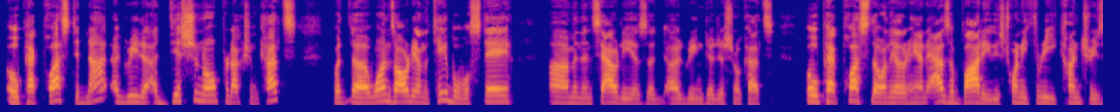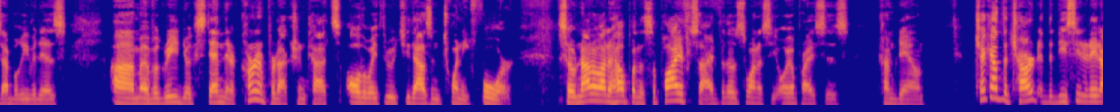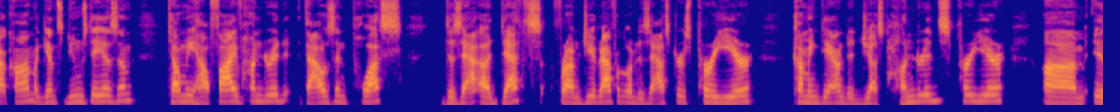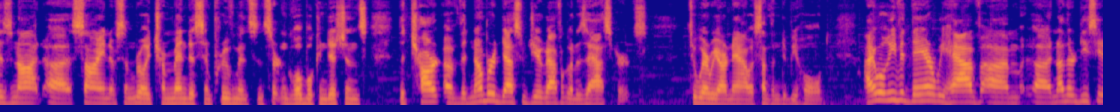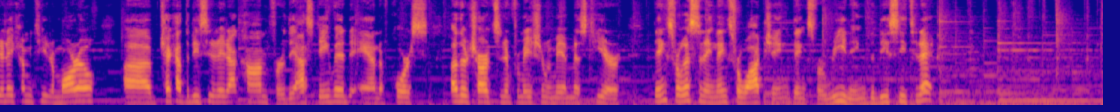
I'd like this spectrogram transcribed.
OPEC Plus did not agree to additional production cuts, but the ones already on the table will stay. Um, and then Saudi is uh, agreeing to additional cuts. OPEC Plus, though, on the other hand, as a body, these 23 countries, I believe it is, um, have agreed to extend their current production cuts all the way through 2024. So, not a lot of help on the supply side for those who want to see oil prices come down. Check out the chart at the dctoday.com against doomsdayism. Tell me how 500,000 plus disa- uh, deaths from geographical disasters per year coming down to just hundreds per year um, is not a sign of some really tremendous improvements in certain global conditions. The chart of the number of deaths from geographical disasters to where we are now is something to behold. I will leave it there. We have um, uh, another DC Today coming to you tomorrow. Uh, check out the DCToday.com for the Ask David and, of course, other charts and information we may have missed here. Thanks for listening. Thanks for watching. Thanks for reading the DC Today.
